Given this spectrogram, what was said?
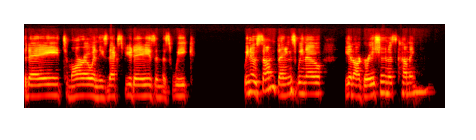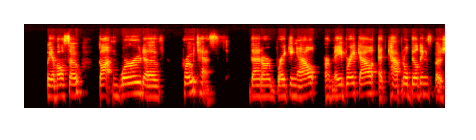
today, tomorrow, in these next few days, in this week. We know some things. We know the inauguration is coming. We have also gotten word of protests that are breaking out or may break out at Capitol buildings, both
